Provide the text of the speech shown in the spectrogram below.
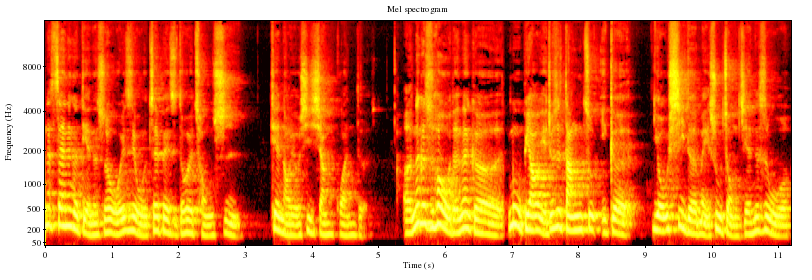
那在那个点的时候，我一直以为我这辈子都会从事电脑游戏相关的。呃，那个时候我的那个目标，也就是当做一个游戏的美术总监，这是我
